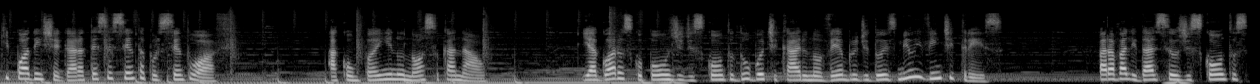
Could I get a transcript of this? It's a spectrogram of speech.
que podem chegar até 60% off acompanhe no nosso canal. E agora os cupons de desconto do Boticário novembro de 2023. Para validar seus descontos,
